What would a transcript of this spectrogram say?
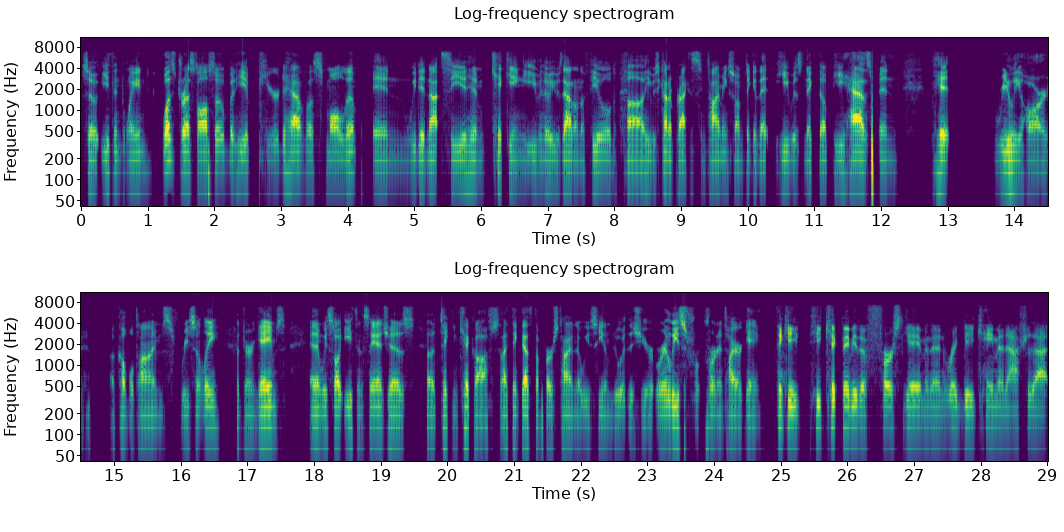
So Ethan Dwayne was dressed also, but he appeared to have a small limp, and we did not see him kicking, even though he was out on the field. Uh, he was kind of practicing timing, so I'm thinking that he was nicked up. He has been hit really hard a couple times recently uh, during games. And then we saw Ethan Sanchez uh, taking kickoffs. And I think that's the first time that we've seen him do it this year, or at least for, for an entire game I think he he kicked maybe the first game, and then Rigby came in after that.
